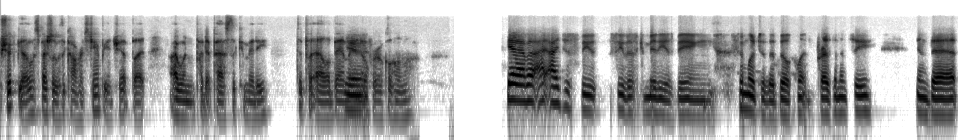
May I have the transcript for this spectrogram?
should go, especially with the conference championship, but I wouldn't put it past the committee to put Alabama yeah. in over Oklahoma. Yeah, but I, I just see, see this committee as being similar to the Bill Clinton presidency in that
